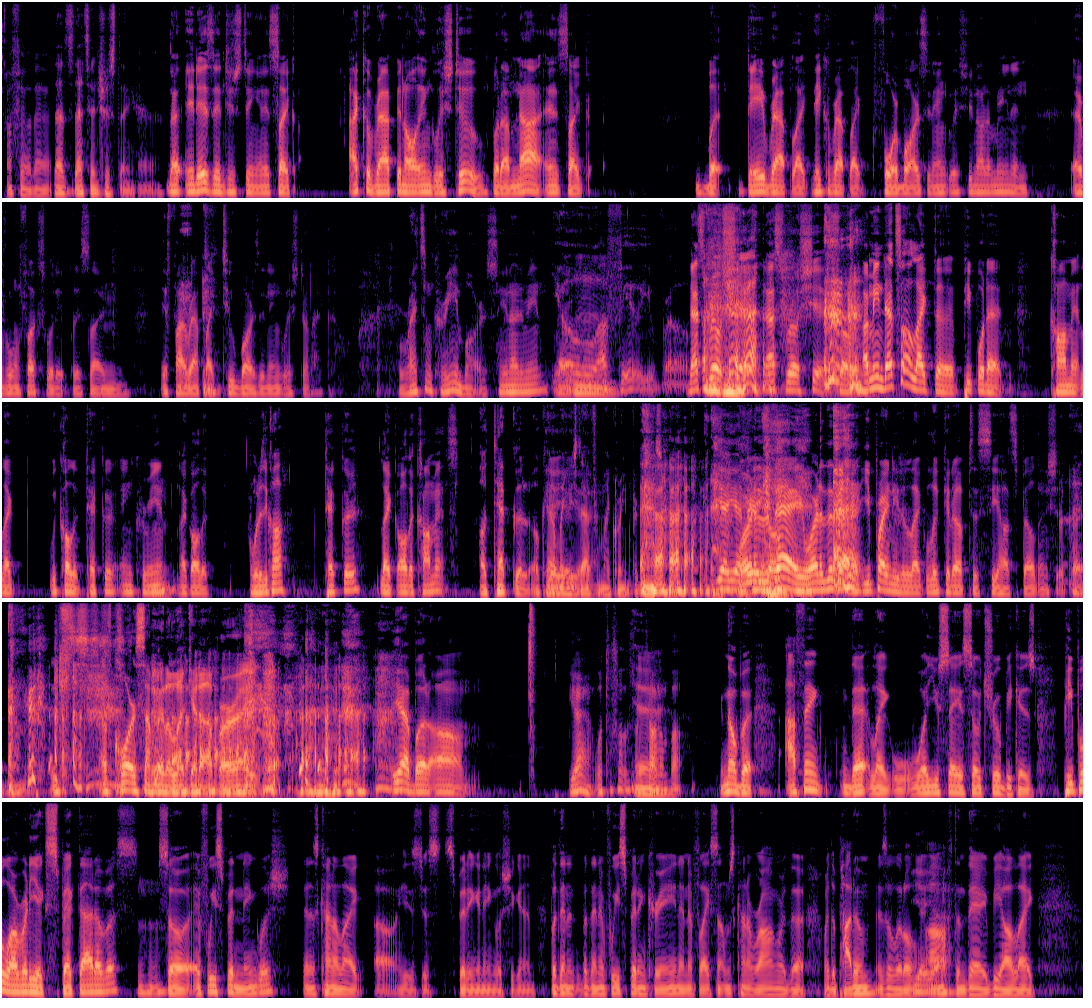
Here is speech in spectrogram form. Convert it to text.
I feel that. That's that's interesting. That it is interesting, and it's like I could rap in all English too, but I'm not. And it's like, but they rap like they could rap like four bars in English. You know what I mean? And everyone fucks with it. But it's like mm. If I rap like two bars in English, they're like, well, write some Korean bars. You know what I mean? Yo, I mm. feel you, bro. That's real shit. That's real shit. So I mean, that's all like the people that comment like we call it tekker in Korean, mm. like all the What is it called? tekker, like all the comments. Oh, tekul. Okay, Yeah, I'm gonna yeah, use yeah. that for my Korean for dance. Yeah, yeah. Word there of you the go. day. Word of the day. you probably need to like look it up to see how it's spelled and shit. But of course, I'm gonna look it up. All right. yeah, but um, yeah. What the fuck was I Yeah. talking about? No, but I think that like what you say is so true because people already expect that of us. Mm-hmm. So if we spit in English, then it's kind of like, oh, he's just spitting in English again. But then, but then if we spit in Korean and if like something's kind of wrong or the or the padum is a little Yeah, yeah. off, then they be all like,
